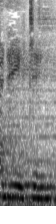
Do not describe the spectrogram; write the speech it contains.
Dominating.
